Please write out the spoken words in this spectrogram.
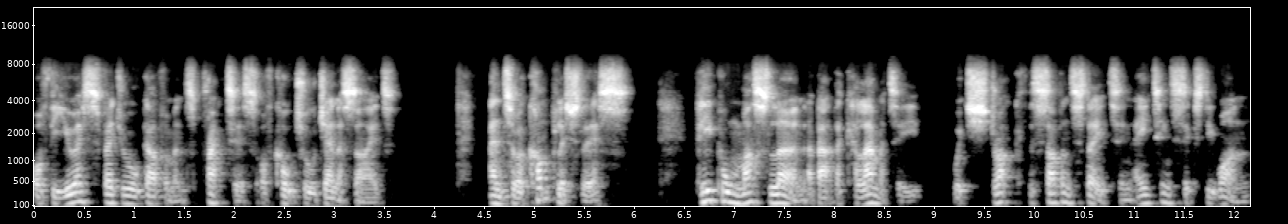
of the US federal government's practice of cultural genocide. And to accomplish this, people must learn about the calamity which struck the southern states in 1861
